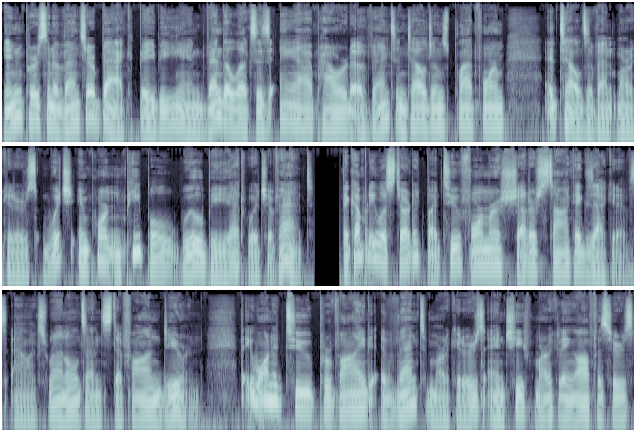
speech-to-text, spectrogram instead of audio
In person events are back, baby, and Vendelux's AI powered event intelligence platform it tells event marketers which important people will be at which event. The company was started by two former Shutterstock executives, Alex Reynolds and Stefan Dieren. They wanted to provide event marketers and chief marketing officers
